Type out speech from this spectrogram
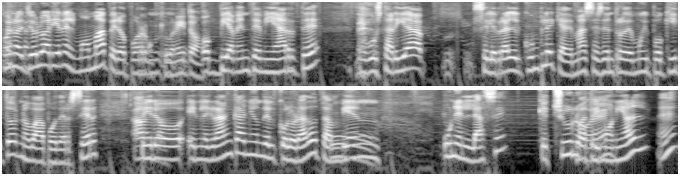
Bueno, yo lo haría en el MoMA, pero por oh, bonito. obviamente mi arte. Me gustaría celebrar el cumple, que además es dentro de muy poquito, no va a poder ser. Pero en el Gran Cañón del Colorado también uh. un enlace Qué chulo. ¿eh? Matrimonial, ¿eh?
